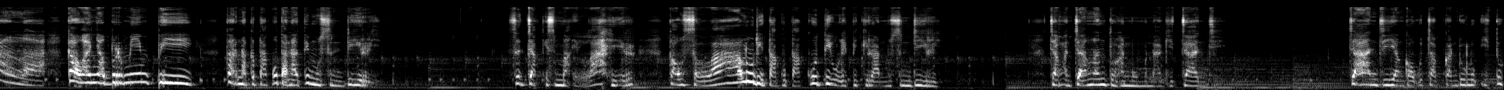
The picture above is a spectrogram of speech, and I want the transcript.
Alah, kau hanya bermimpi karena ketakutan hatimu sendiri. Sejak Ismail lahir, kau selalu ditakut-takuti oleh pikiranmu sendiri. Jangan-jangan Tuhanmu menagih janji. Janji yang kau ucapkan dulu itu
